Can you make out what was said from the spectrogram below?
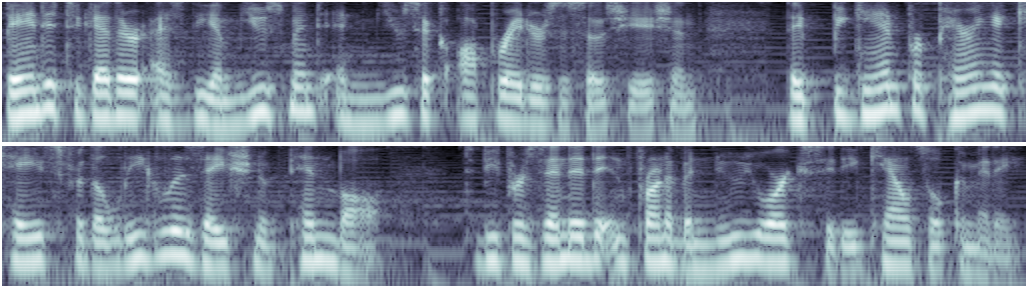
Banded together as the Amusement and Music Operators Association, they began preparing a case for the legalization of pinball to be presented in front of a New York City Council committee.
